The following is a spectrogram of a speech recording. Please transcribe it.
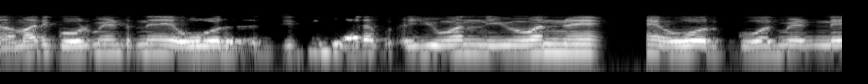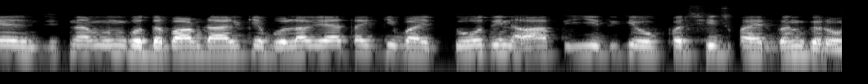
हमारी गवर्नमेंट ने और जितनी भी अरब यूएन यूएन ने और गवर्नमेंट ने जितना उनको दबाव डाल के बोला गया था कि भाई दो दिन आप ईद के ऊपर सीज फायर बंद करो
